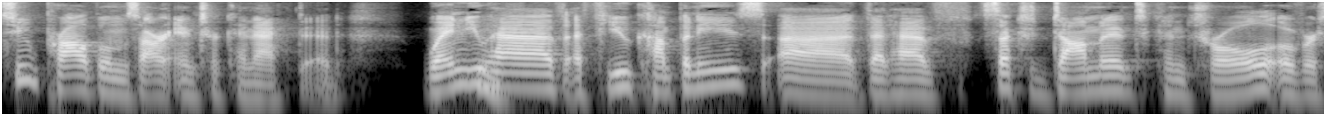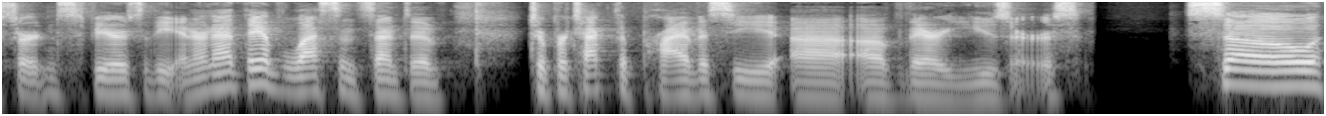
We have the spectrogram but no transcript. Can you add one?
two problems are interconnected. When you hmm. have a few companies uh, that have such dominant control over certain spheres of the internet, they have less incentive to protect the privacy uh, of their users. So,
